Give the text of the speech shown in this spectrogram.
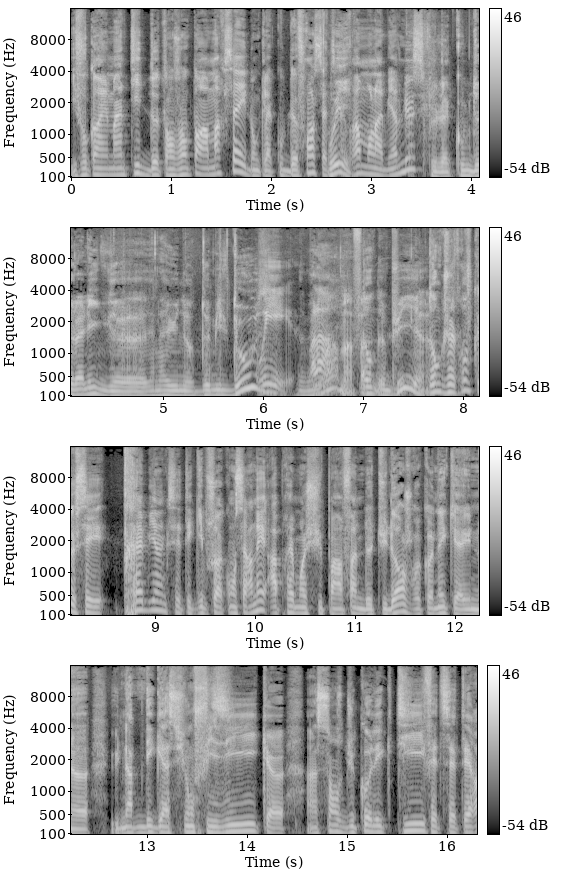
Il faut quand même un titre de temps en temps à Marseille. Donc la Coupe de France, Oui. vraiment la bienvenue. Parce que la Coupe de la Ligue, euh, il y en a eu une en 2012. Oui, voilà. mémoire, mais enfin, Donc- depuis. euh, Donc je trouve que c'est très bien que cette équipe soit concernée. Après, moi, je suis pas un fan de Tudor. Je reconnais qu'il y a une, une abnégation physique, euh, un sens du collectif, etc.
